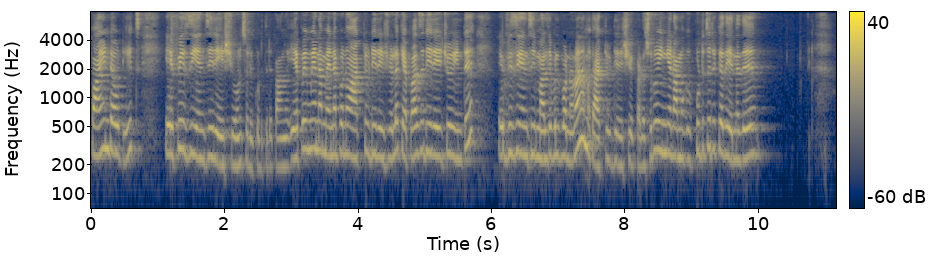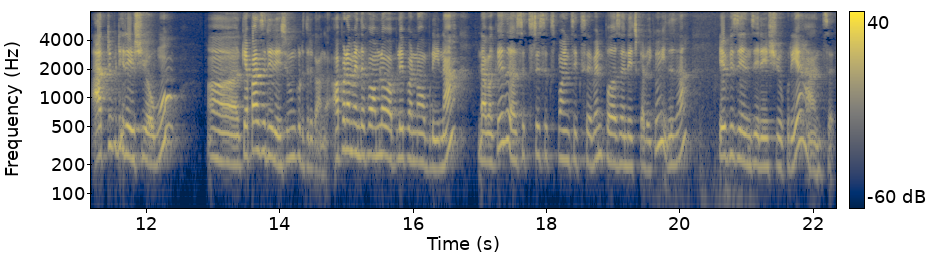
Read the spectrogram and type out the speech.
find out its efficiency ரேஷியோன்னு சொல்லி கொடுத்துருக்காங்க. எப்பயுமே நம்ம என்ன பண்ணுவோம்? ஆக்டிவிட்டி ரேஷியோவில் capacity ratio into efficiency multiple பண்ணோன்னா நமக்கு ஆக்டிவிட்டி ரேஷியோ கிடச்சிரும். இங்கே நமக்கு கொடுத்துருக்கிறது என்னது? ஆக்டிவிட்டி ரேஷியோவும் கெப்பாசிட்டி ரேஷியோவும் கொடுத்துருக்காங்க. அப்போ நம்ம இந்த ஃபார்மில் அப்ளை பண்ணோம் அப்படின்னா நமக்கு sixty six point six seven percentage கிடைக்கும். இதுதான் எஃபிசியன்சி ரேஷியோக்குரிய answer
